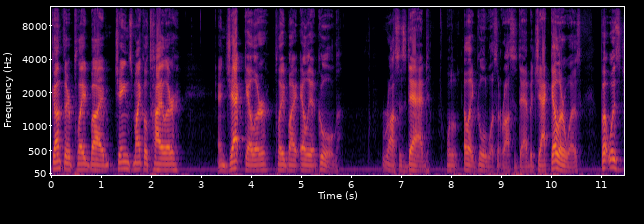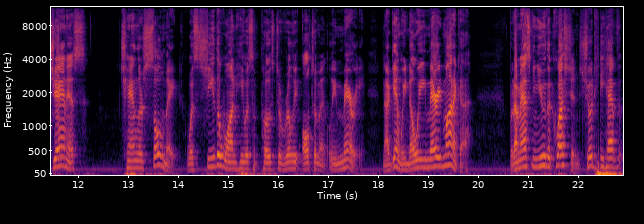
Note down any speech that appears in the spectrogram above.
Gunther, played by James Michael Tyler, and Jack Geller, played by Elliott Gould, Ross's dad. Well, Elliott Gould wasn't Ross's dad, but Jack Geller was. But was Janice Chandler's soulmate? Was she the one he was supposed to really ultimately marry? Now, again, we know he married Monica, but I'm asking you the question should he have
